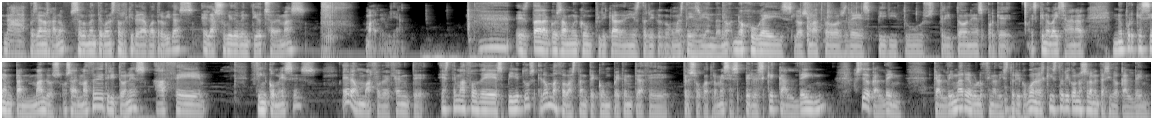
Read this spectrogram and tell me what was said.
Nah, pues ya nos ganó. Solamente con esto nos quita ya 4 vidas. Él ha subido 28 además. Madre mía. Está la cosa muy complicada en histórico, como estáis viendo. No, no juguéis los mazos de espíritus, tritones, porque es que no vais a ganar. No porque sean tan malos. O sea, el mazo de tritones hace 5 meses era un mazo decente. Este mazo de espíritus era un mazo bastante competente hace 3 o 4 meses. Pero es que Caldeim ha sido Caldeim. Caldeim ha revolucionado histórico. Bueno, es que histórico no solamente ha sido Caldeim.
